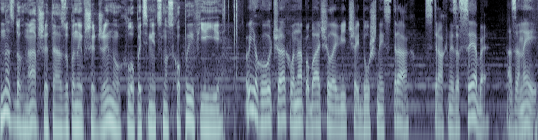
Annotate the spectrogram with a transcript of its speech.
Наздогнавши та зупинивши Джину, хлопець міцно схопив її. В його очах вона побачила відчайдушний страх, страх не за себе, а за неї.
